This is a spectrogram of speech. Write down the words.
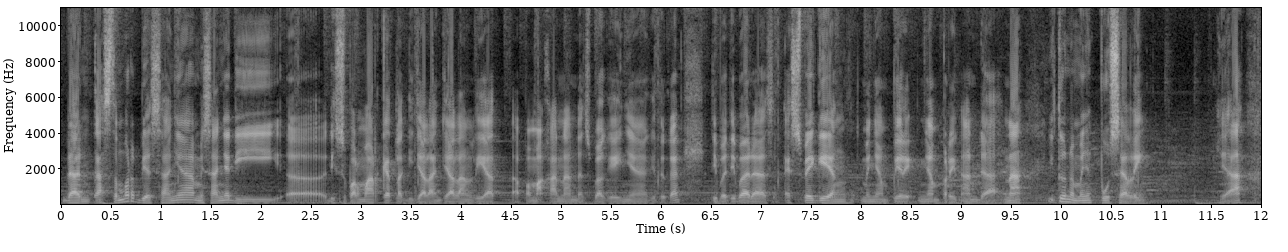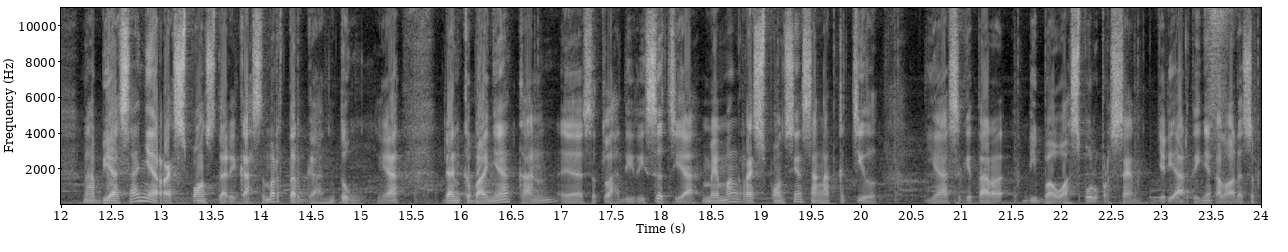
dan customer biasanya misalnya di uh, di supermarket lagi jalan-jalan lihat apa makanan dan sebagainya gitu kan tiba-tiba ada SPG yang menyampirin nyamperin Anda. Nah itu namanya push selling ya. Nah biasanya respons dari customer tergantung ya. Dan kebanyakan ya, setelah di research ya memang responsnya sangat kecil ya sekitar di bawah 10%. Jadi artinya kalau ada 10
